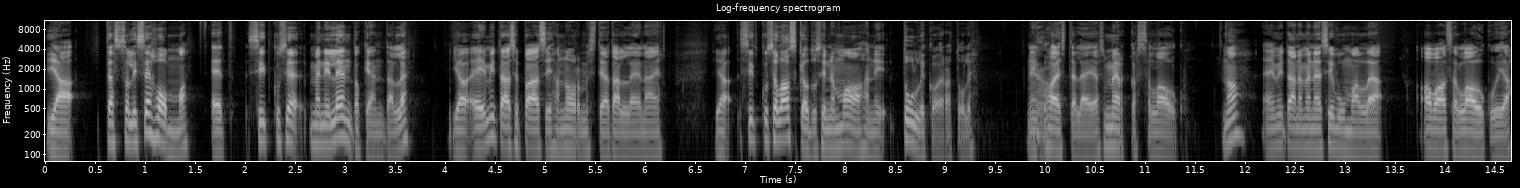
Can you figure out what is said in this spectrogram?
Ja tässä oli se homma, että sit kun se meni lentokentälle, ja ei mitään, se pääsi ihan normisti ja tälleen näin. Ja sit kun se laskeutui sinne maahan, niin tullikoira tuli, niin kuin haistelee, ja se merkkasi se lauku. No, ei mitään, ne menee sivumalle ja avaa sen laukun, ja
